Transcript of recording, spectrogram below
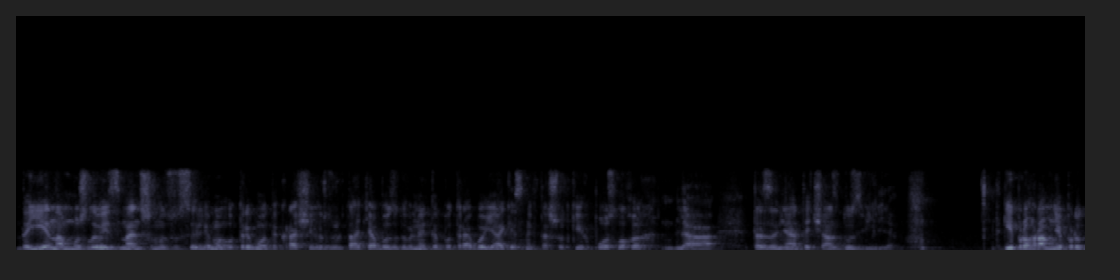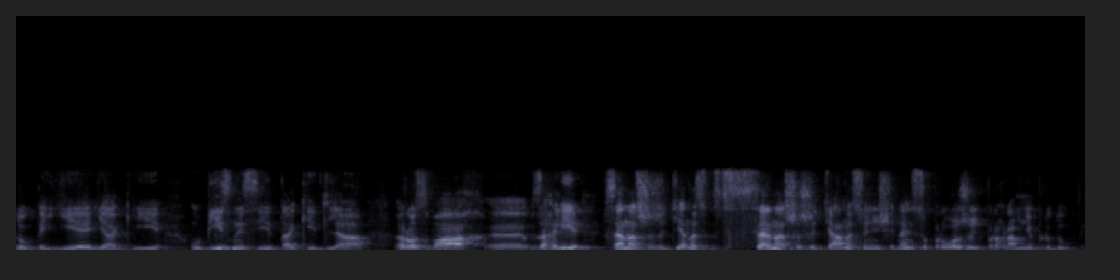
дає нам можливість з меншими зусиллями отримувати кращих результатів або задовольнити потребу якісних та швидких послугах для та зайняти час дозвілля. Такі програмні продукти є як і у бізнесі, так і для розваг. Е, Взагалі, все наше життя все наше життя на сьогоднішній день супроводжують програмні продукти.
